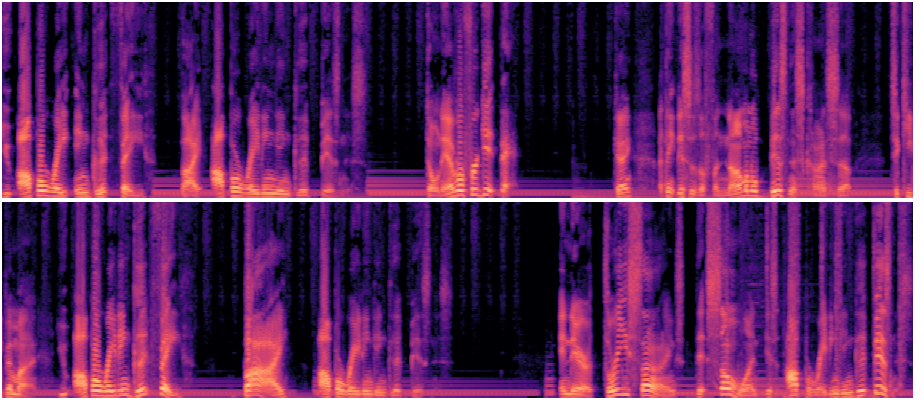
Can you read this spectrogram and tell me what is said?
You operate in good faith by operating in good business. Don't ever forget that. Okay? I think this is a phenomenal business concept to keep in mind. You operate in good faith by operating in good business. And there are three signs that someone is operating in good business.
